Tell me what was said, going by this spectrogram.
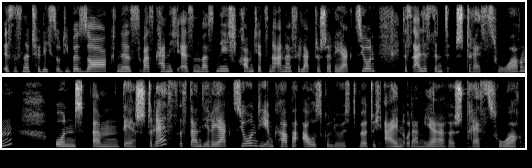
ist es natürlich so die Besorgnis, was kann ich essen, was nicht, kommt jetzt eine anaphylaktische Reaktion. Das alles sind Stressoren. Und ähm, der Stress ist dann die Reaktion, die im Körper ausgelöst wird durch ein oder mehrere Stressoren.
